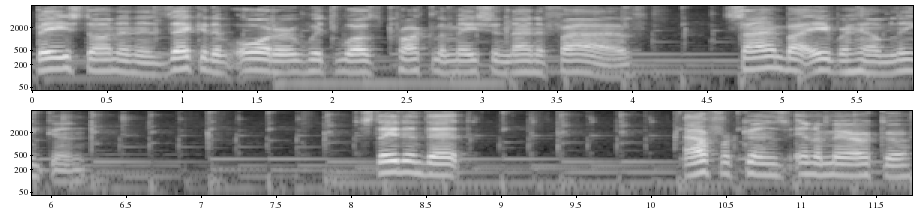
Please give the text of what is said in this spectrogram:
based on an executive order which was Proclamation 95, signed by Abraham Lincoln, stating that Africans in America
